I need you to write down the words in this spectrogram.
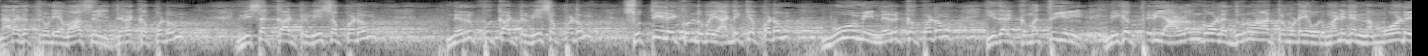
நரகத்தினுடைய வாசல் திறக்கப்படும் விஷக்காற்று வீசப்படும் நெருப்பு காற்று வீசப்படும் சுத்தியிலை கொண்டு போய் அடிக்கப்படும் பூமி நெருக்கப்படும். இதற்கு மத்தியில் மிகப்பெரிய அலங்கோல துர்நாற்றமுடைய ஒரு மனிதன் நம்மோடு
